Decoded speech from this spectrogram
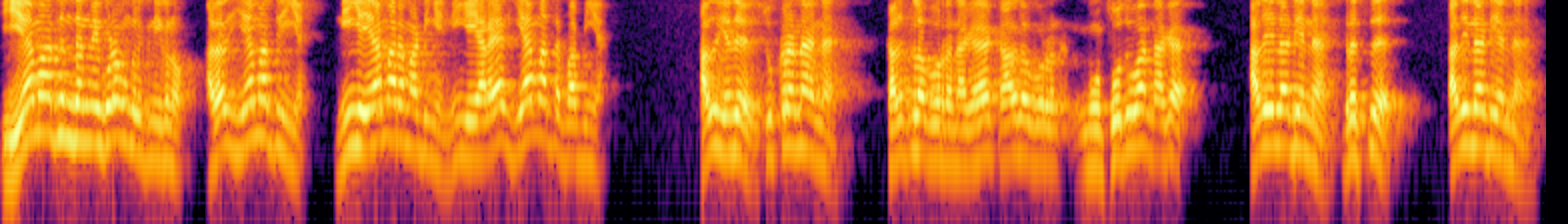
ஏமாற்றும் தன்மை கூட உங்களுக்கு நிகழும். அதாவது ஏமாத்துவீங்க. நீங்க ஏமாற மாட்டீங்க. நீங்க யாரையாவது ஏமாத்த பாப்பீங்க. அதுவும் எது? சுக்கரன்னா என்ன? கழுத்துல போடுற நகை காதுல போடுற ந- பொதுவா நகை. அது இல்லாட்டி என்ன? ட்ரெஸ்ஸு அது இல்லாட்டி என்ன?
